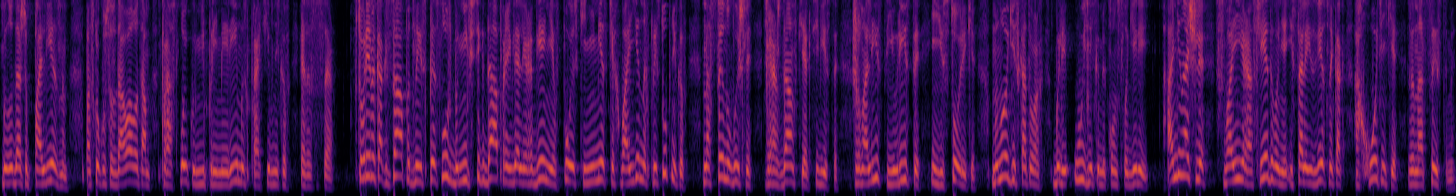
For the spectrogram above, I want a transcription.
было даже полезным, поскольку создавало там прослойку непримиримых противников СССР. В то время как западные спецслужбы не всегда проявляли рвение в поиске немецких военных преступников, на сцену вышли гражданские активисты, журналисты, юристы и историки, многие из которых были узниками концлагерей. Они начали свои расследования и стали известны как охотники за нацистами.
